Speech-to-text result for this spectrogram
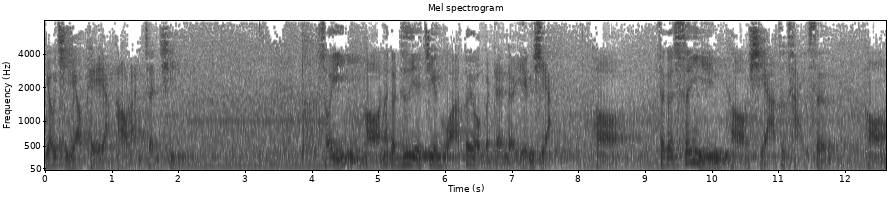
尤其要培养浩然正气。所以哦，那个日月精华对我们人的影响哦，这个呻吟哦，霞之彩色哦，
